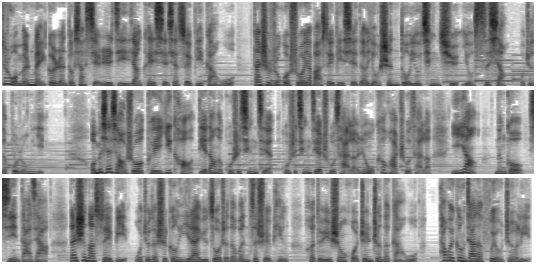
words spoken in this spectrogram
就是我们每个人都像写日记一样，可以写些随笔感悟，但是如果说要把随笔写得有深度、有情趣、有思想，我觉得不容易。我们写小说可以依靠跌宕的故事情节，故事情节出彩了，人物刻画出彩了，一样能够吸引大家。但是呢，随笔我觉得是更依赖于作者的文字水平和对于生活真正的感悟，它会更加的富有哲理，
